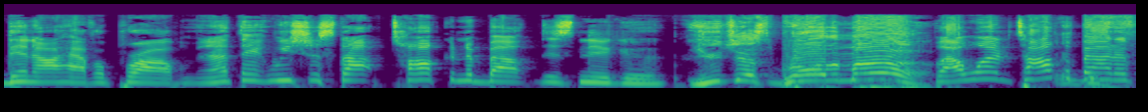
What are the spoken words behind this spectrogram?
then I have a problem. And I think we should stop talking about this nigga. you just brought him up. But I want to talk about it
